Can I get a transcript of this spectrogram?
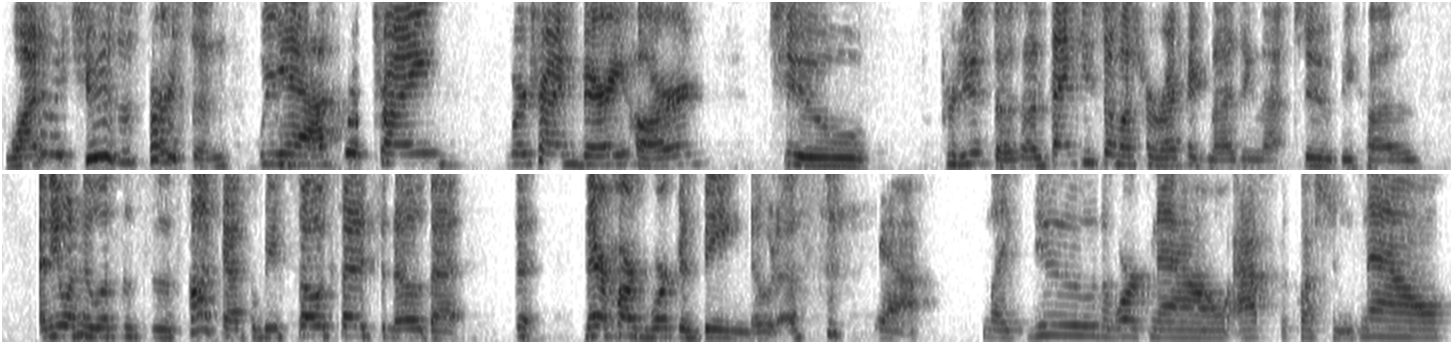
why do we choose this person we, yeah. we're trying we're trying very hard to produce those and thank you so much for recognizing that too because anyone who listens to this podcast will be so excited to know that that their hard work is being noticed. Yeah. Like do the work now, ask the questions now,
